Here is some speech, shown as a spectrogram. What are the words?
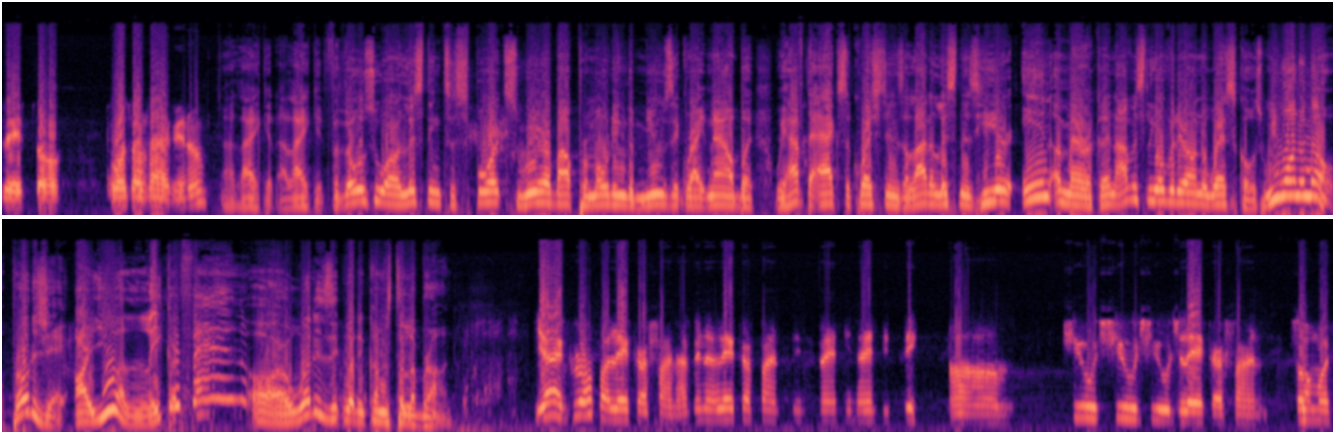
place, so was a vibe, you know. I like it. I like it. For those who are listening to sports, we're about promoting the music right now, but we have to ask the questions. A lot of listeners here in America and obviously over there on the West Coast, we want to know, Protoje, are you a Laker fan or what is it when it comes to LeBron? Yeah, I grew up a Laker fan. I've been a Laker fan since 1996. Um, huge, huge, huge Laker fan. So much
